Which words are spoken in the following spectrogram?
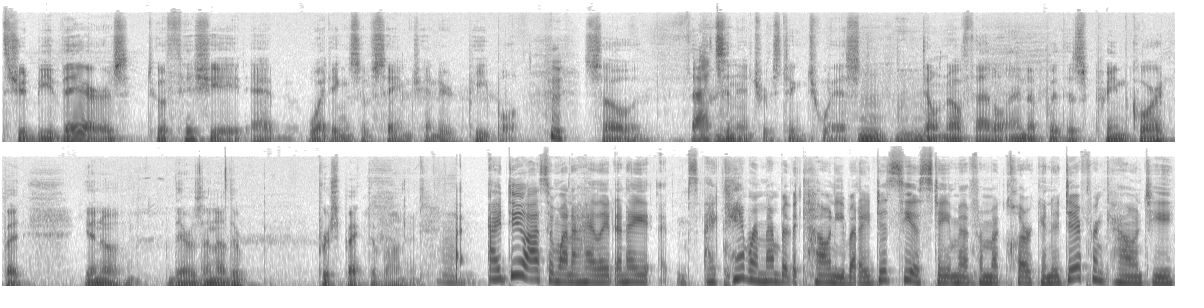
should be theirs to officiate at weddings of same gendered people. Hmm. So that's an interesting twist. Mm-hmm. Don't know if that'll end up with the Supreme Court, but you know, there's another perspective on it. I do also want to highlight, and I I can't remember the county, but I did see a statement from a clerk in a different county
